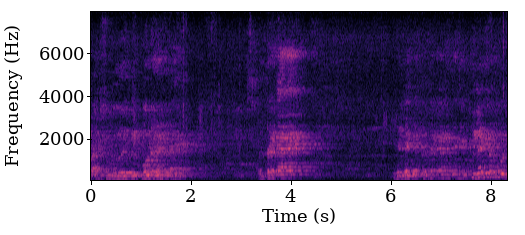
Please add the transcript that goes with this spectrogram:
पार्श्वभूमीवरती कोण घातला आहे. पत्रकार जिल्ह्याच्या पत्रकारांचे व्यक्तिगत पण कोण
